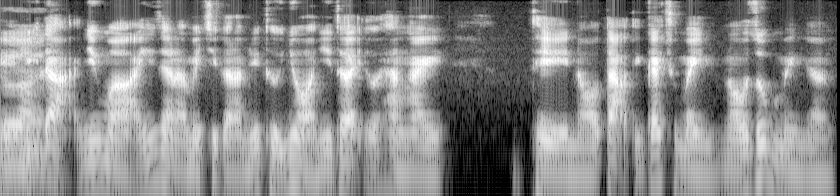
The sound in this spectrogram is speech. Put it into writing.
vĩ đại. Nhưng mà anh nghĩ rằng là mình chỉ cần làm những thứ nhỏ như vậy thôi hàng ngày thì nó tạo tính cách cho mình nó giúp mình uh,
